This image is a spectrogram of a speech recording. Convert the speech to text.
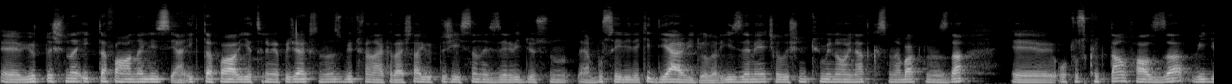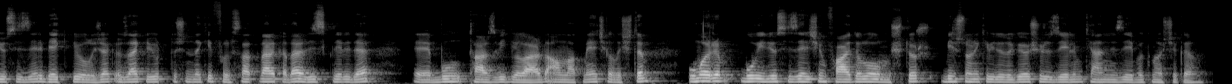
E, yurt dışına ilk defa analiz yani ilk defa yatırım yapacaksınız. Lütfen arkadaşlar yurt dışı hisse analizleri videosunun yani bu serideki diğer videoları izlemeye çalışın. Tümünü oynat kısmına baktığınızda 30-40'tan e, fazla video sizleri bekliyor olacak. Özellikle yurt dışındaki fırsatlar kadar riskleri de e, bu tarz videolarda anlatmaya çalıştım. Umarım bu video sizler için faydalı olmuştur. Bir sonraki videoda görüşürüz diyelim. Kendinize iyi bakın. Hoşçakalın.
